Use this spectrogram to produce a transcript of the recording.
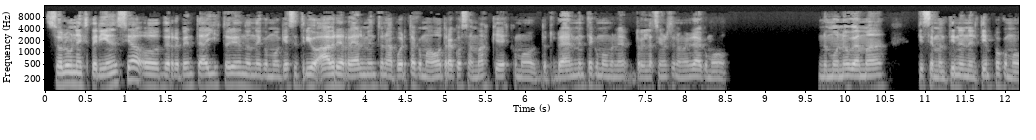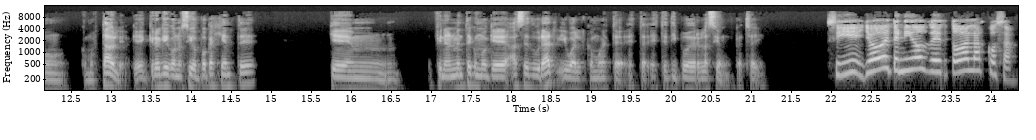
solo una experiencia o de repente hay historias en donde como que ese trío abre realmente una puerta como a otra cosa más que es como realmente como relacionarse de una manera como no monógama que se mantiene en el tiempo como, como estable. Que creo que he conocido poca gente que mm, finalmente como que hace durar igual como este, este, este tipo de relación, ¿cachai? sí, yo he tenido de todas las cosas,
